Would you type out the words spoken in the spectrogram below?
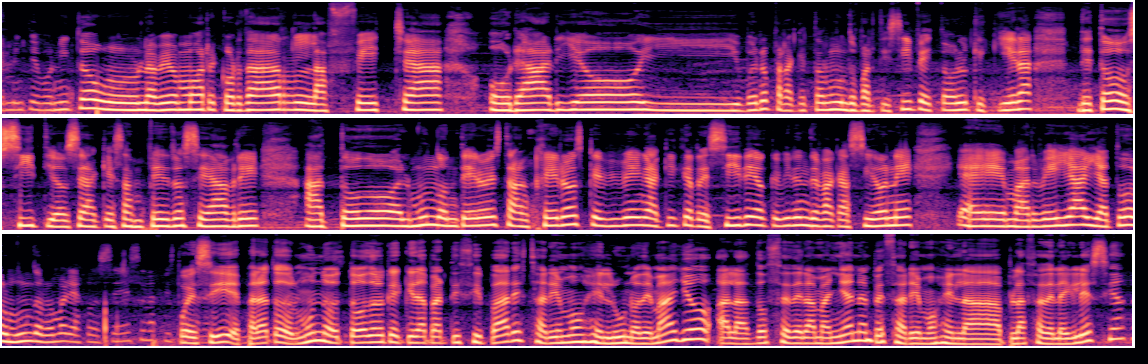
realmente bonito. Una vez vamos a recordar la fecha, horario y bueno, para que todo el mundo participe, todo el que quiera, de todos sitios. O sea, que San Pedro se abre a todo el mundo entero, extranjeros que viven aquí, que residen o que vienen de vacaciones, eh, Marbella y a todo el mundo, ¿no, María José? pues sí, es para todo el mundo. Todo el que quiera participar estaremos el 1 de mayo a las 12 de la mañana, empezaremos en la plaza de la iglesia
